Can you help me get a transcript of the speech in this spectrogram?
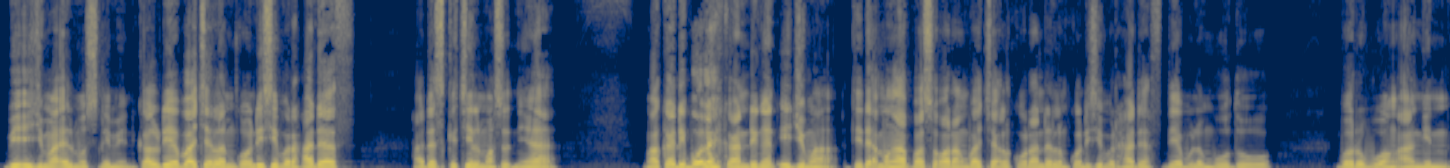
bi ijma'il muslimin. Kalau dia baca dalam kondisi berhadas, hadas kecil maksudnya, maka dibolehkan dengan ijma. Tidak mengapa seorang baca Al-Qur'an dalam kondisi berhadas. Dia belum wudu, baru buang angin,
